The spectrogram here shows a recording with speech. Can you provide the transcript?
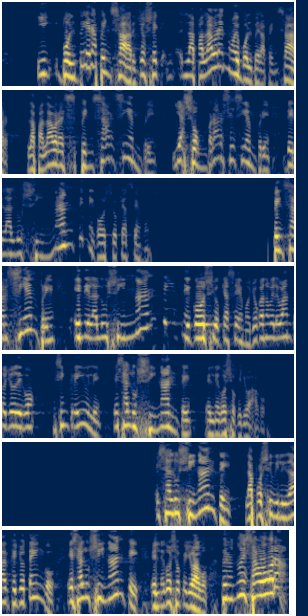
y volver a pensar, yo sé que la palabra no es volver a pensar, la palabra es pensar siempre y asombrarse siempre del alucinante negocio que hacemos. Pensar siempre en el alucinante negocio que hacemos. Yo cuando me levanto yo digo, es increíble, es alucinante el negocio que yo hago. Es alucinante la posibilidad que yo tengo. Es alucinante el negocio que yo hago. Pero no es ahora.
